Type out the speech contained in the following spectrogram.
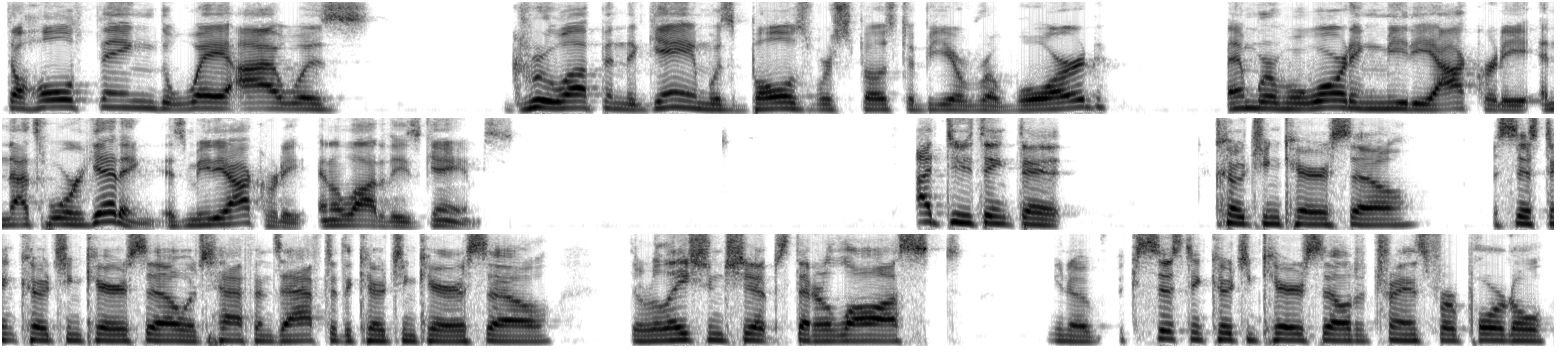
the whole thing the way i was grew up in the game was bowls were supposed to be a reward and we're rewarding mediocrity and that's what we're getting is mediocrity in a lot of these games. I do think that coaching carousel assistant coaching carousel which happens after the coaching carousel the relationships that are lost you know, assistant coaching carousel to transfer portal.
